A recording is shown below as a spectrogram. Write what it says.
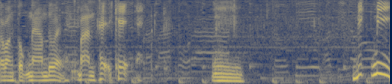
ระวังตกน้ำด้วย บ้านเทะเคะนี่บิ๊กมี่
